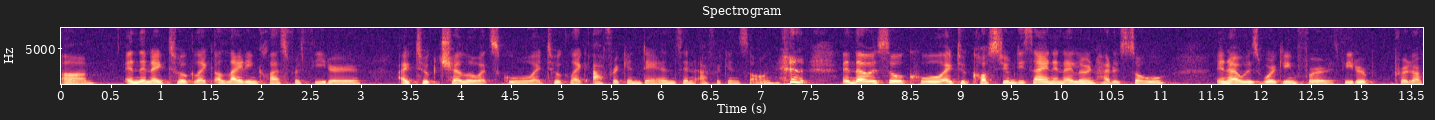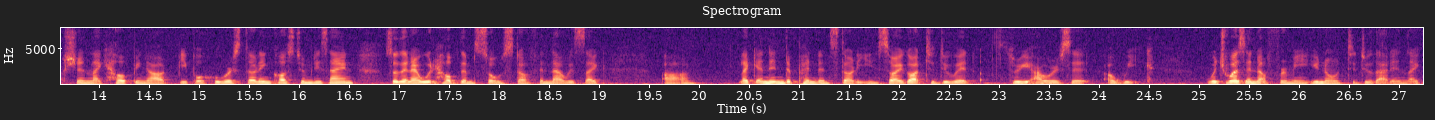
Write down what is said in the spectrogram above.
Um, and then I took like a lighting class for theater. I took cello at school. I took like African dance and African song. and that was so cool. I took costume design and I learned how to sew. And I was working for theater production, like helping out people who were studying costume design. So then I would help them sew stuff, and that was like, uh, like an independent study. So I got to do it three hours a, a week, which was enough for me, you know, to do that in like.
